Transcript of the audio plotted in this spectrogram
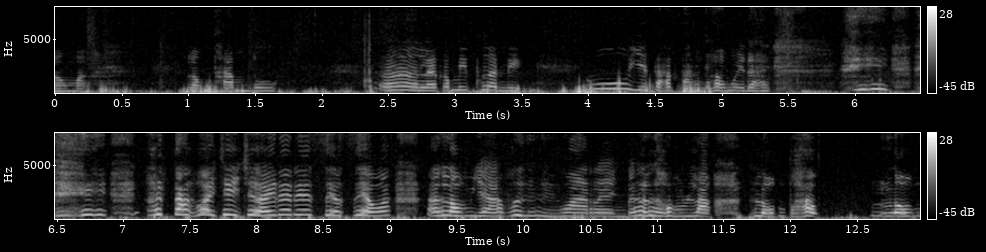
ลองหมัก ลองทำดู เออ แล้วก็มีเพื่อนอีกอู้ยตะตั้งกล้องไม่ได้ตังไว้เฉยๆนะเนี่ยเสียวๆว่าอารมณ์ยาพึ่งมาแรงเด้อลมลักลมพับลม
